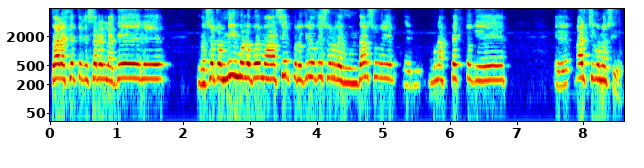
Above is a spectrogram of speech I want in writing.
toda la gente que sale en la tele, nosotros mismos lo podemos hacer, pero creo que eso es redundar sobre eh, un aspecto que es eh, archiconocido.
